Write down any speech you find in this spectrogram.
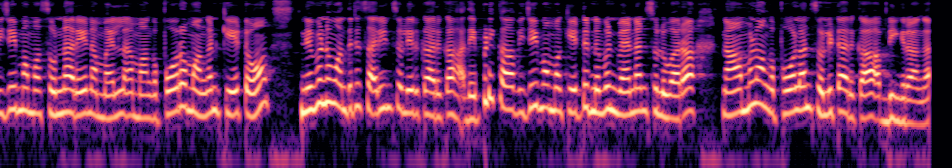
விஜய் மாமா சொன்னாரே நம்ம எல்லாம் நம்ம அங்கே போகிறோமாங்கன்னு கேட்டோம். நிவனும் வந்துட்டு சரின்னு சொல்லியிருக்காருக்கா. அது எப்படிக்கா விஜய் மாமா கேட்டு நிவன் வேண்டான்னு சொல்லுவாரா? நாமளும் அங்கே போகலான்னு சொல்லிட்டாருக்கா அப்படிங்கிறாங்க.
